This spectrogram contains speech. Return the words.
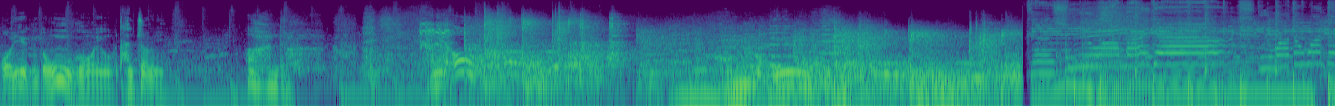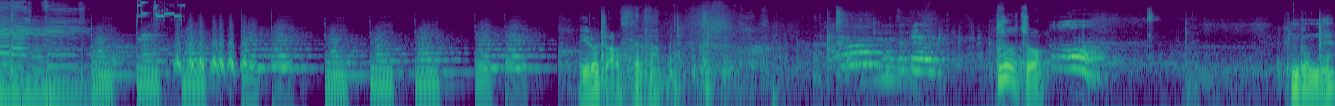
어 이게 너무 무거워 이거. 단점이. 아 힘들어. 아니 어! Cause 이럴 줄 알았어 내가. 어떻게 부서졌죠? 금갔네?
